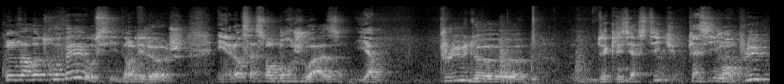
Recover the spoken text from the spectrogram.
qu'on va retrouver aussi dans les loges. Et alors ça sent bourgeoise. Il n'y a plus de quasiment plus.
